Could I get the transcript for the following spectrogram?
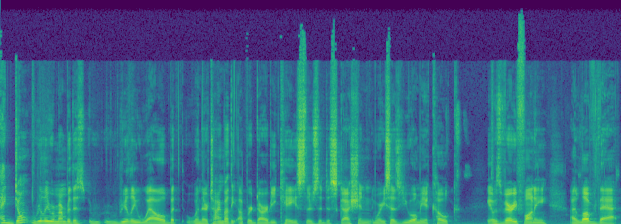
I don't really remember this really well, but when they're talking about the Upper Darby case, there's a discussion where he says, You owe me a Coke. It was very funny. I loved that.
